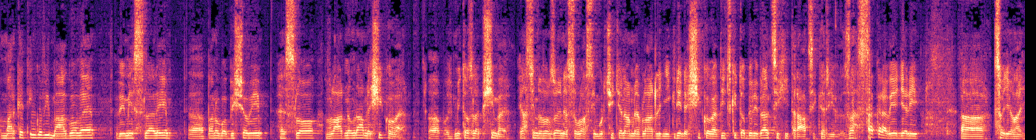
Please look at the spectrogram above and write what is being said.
marketingoví mágové vymysleli eh, panu Babišovi heslo vládnou nám nešikové. Eh, my to zlepšíme. Já s tím rozhodně nesouhlasím. Určitě nám nevládli nikdy nešikové. Vždycky to byli velcí chytráci, kteří za sakra věděli, eh, co dělají.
